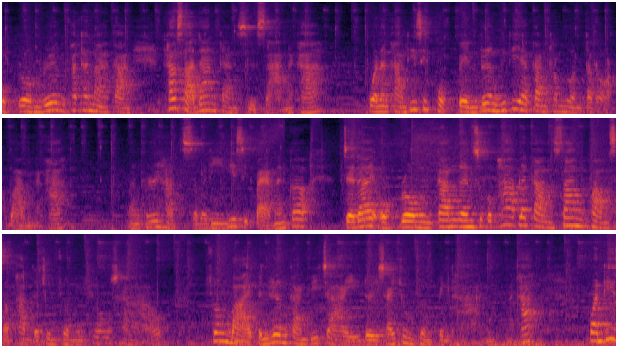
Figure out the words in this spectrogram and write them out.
อบรมเรื่องพัฒนาการทักษะด้านการสื่อสารนะคะวันอังคารที่ 16 เป็นเรื่องวิทยาการคำนวณตลอดวันนะคะ วันพฤหัสบดีที่ 18 นั้นก็จะได้อบรมการเงินสุขภาพและการสร้างความสัมพันธ์กับชุมชนในช่วงเช้า ช่วงบ่ายเป็นเรื่องการวิจัยโดยใช้ชุมชนเป็นฐานนะคะวันที่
